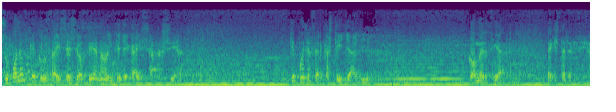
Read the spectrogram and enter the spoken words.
Suponed que cruzáis ese océano y que llegáis a Asia. ¿Qué puede hacer Castilla allí? Comerciar, excelencia.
